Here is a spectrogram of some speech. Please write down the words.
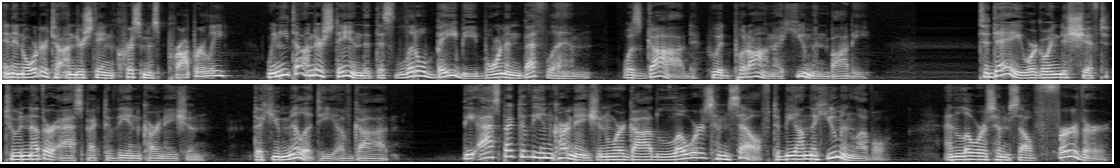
And in order to understand Christmas properly, we need to understand that this little baby born in Bethlehem was God who had put on a human body. Today, we're going to shift to another aspect of the Incarnation the humility of God. The aspect of the Incarnation where God lowers himself to be on the human level and lowers himself further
